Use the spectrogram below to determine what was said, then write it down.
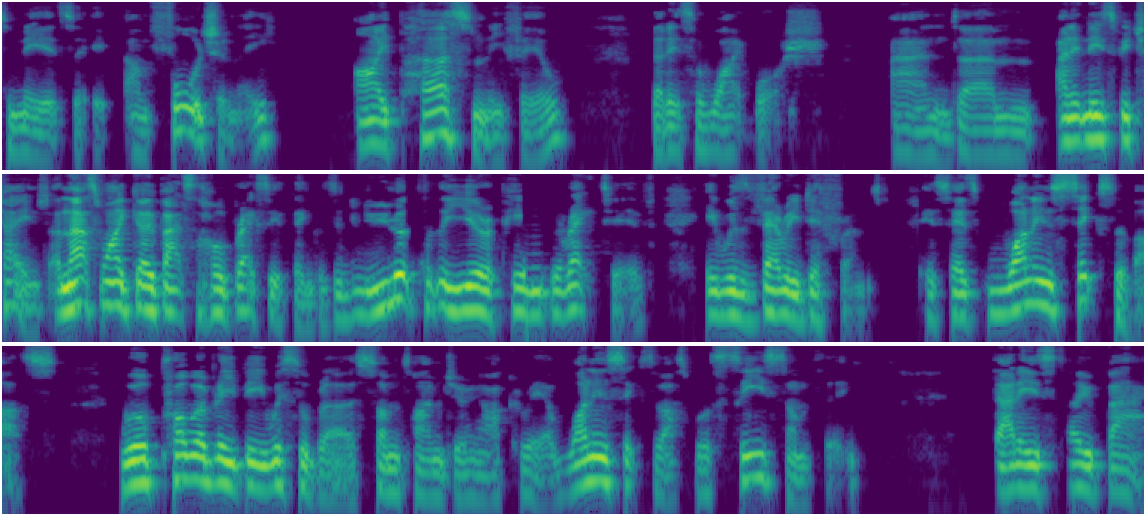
to me, it's it, unfortunately, I personally feel that it's a whitewash, and um, and it needs to be changed. And that's why I go back to the whole Brexit thing because if you looked at the European directive, it was very different. It says one in six of us will probably be whistleblowers sometime during our career. One in six of us will see something that is so bad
